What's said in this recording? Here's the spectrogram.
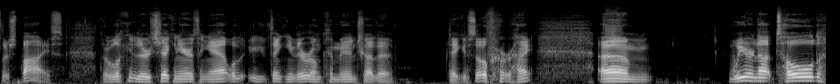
they're spies. They're looking, they're checking everything out. Well, you're thinking they're going to come in and try to take us over, right? Um, we are not told,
